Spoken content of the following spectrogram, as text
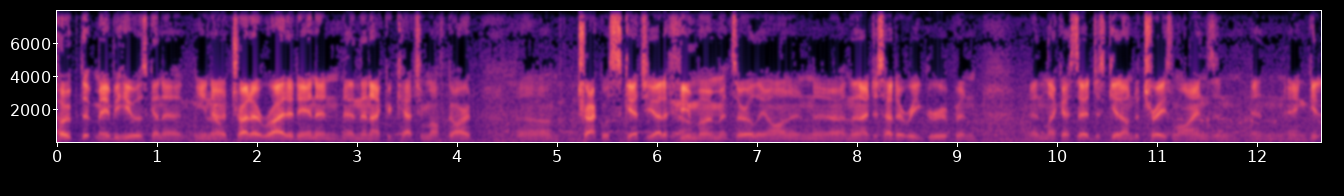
hope that maybe he was going to, you know, try to ride it in and, and then I could catch him off guard. Um, track was sketchy. I had a yeah. few moments early on, and, uh, and then I just had to regroup and, and like I said, just get onto Trey's lines and, and, and get,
